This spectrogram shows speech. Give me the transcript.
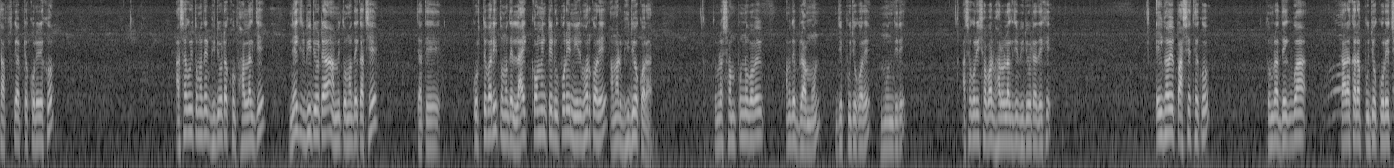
সাবস্ক্রাইবটা করে রেখো। আশা করি তোমাদের ভিডিওটা খুব ভালো লাগছে। নেক্সট ভিডিওটা আমি তোমাদের কাছে যাতে করতে পারি, তোমাদের লাইক কমেন্টের উপরে নির্ভর করে আমার ভিডিও করা। তোমরা সম্পূর্ণভাবে আমাদের ব্রাহ্মণ যে পুজো করে মন্দিরে। আশা করি সবার ভালো লাগছে ভিডিওটা দেখে। এইভাবে পাশে থেকো। তোমরা দেখবা কারা কারা পুজো করেছ,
